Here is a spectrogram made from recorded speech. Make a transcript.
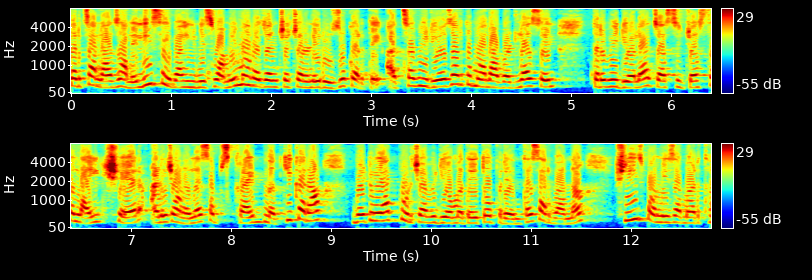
तर चला झालेली सेवा ही मी स्वामी महाराजांच्या चरणी रुजू करते. आजचा व्हिडिओ जर तुम्हाला आवडला असेल तर व्हिडिओला जास्तीत जास्त लाईक शेअर आणि चॅनलला सबस्क्राईब नक्की करा. भेटूयात पुढच्या व्हिडिओमध्ये. तोपर्यंत सर्वांना श्री स्वामी समर्थ.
